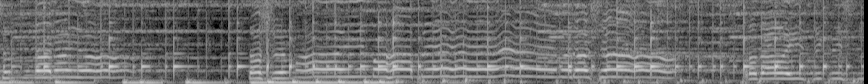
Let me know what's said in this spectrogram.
সুন্দরায় তস্মাই মহাপ্রেম রস। প্রদায় শ্রীকৃষ্ণ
